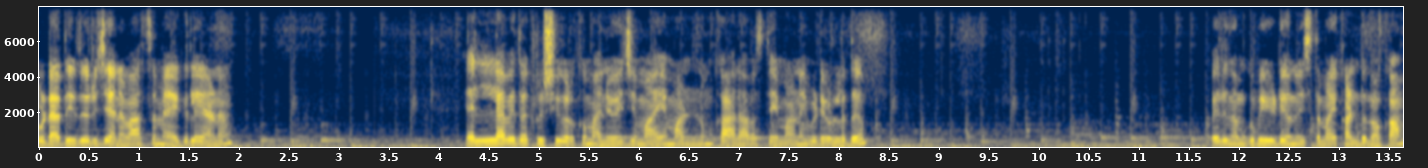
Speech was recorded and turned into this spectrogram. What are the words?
കൂടാതെ ഇതൊരു ജനവാസ മേഖലയാണ്. എല്ലാവിധ കൃഷികൾക്കും അനുയോജ്യമായ മണ്ണും കാലാവസ്ഥയുമാണ് ഇവിടെ ഉള്ളത്. ഒരു നമുക്ക് വീഡിയോ ഒന്ന് വിശദമായി കണ്ടു നോക്കാം.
